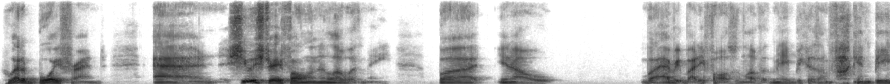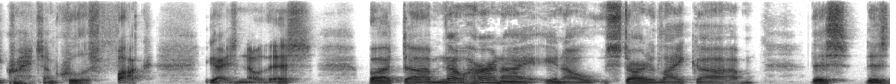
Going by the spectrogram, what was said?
who had a boyfriend and she was straight falling in love with me. But, you know, well, everybody falls in love with me because I'm fucking B Grinch. I'm cool as fuck. You guys know this. But um, no, her and I, you know, started like um, this this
